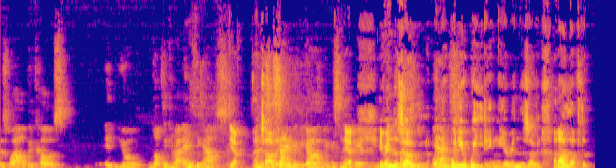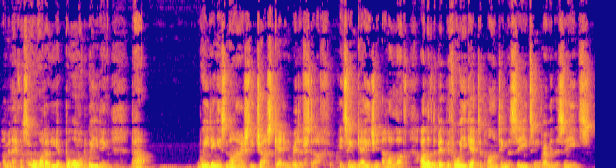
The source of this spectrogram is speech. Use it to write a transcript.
as well because it, you're not thinking about anything else. Yeah, And it's the entirely. same with your gardening, isn't Yeah. it? You- You're in the zone when Yes. you when you're weeding. You're in the zone, and I love the. I mean, everyone say, "Oh, why don't you get bored weeding?" But weeding is not actually just getting rid of stuff. It's engaging, and I love. I love the bit before you get to planting the seeds and growing the seeds.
